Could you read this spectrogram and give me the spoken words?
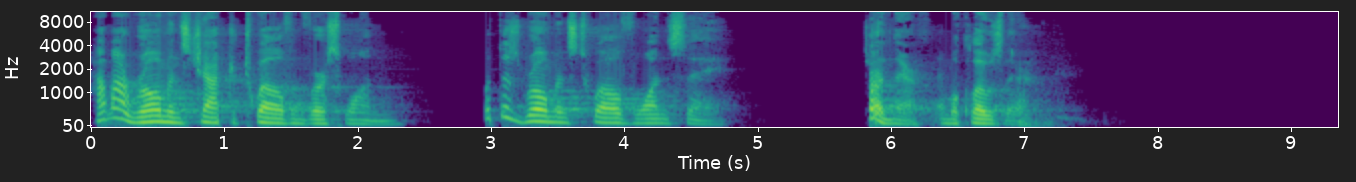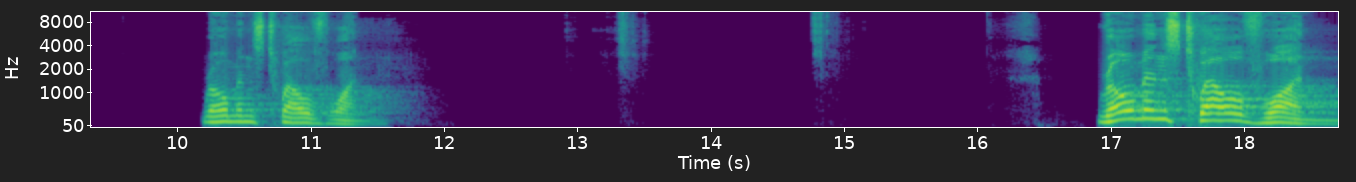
How about Romans chapter 12 and verse 1? What does Romans 12, 1 say? Turn there, and we'll close there. Romans 12 1. Romans 12 1.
